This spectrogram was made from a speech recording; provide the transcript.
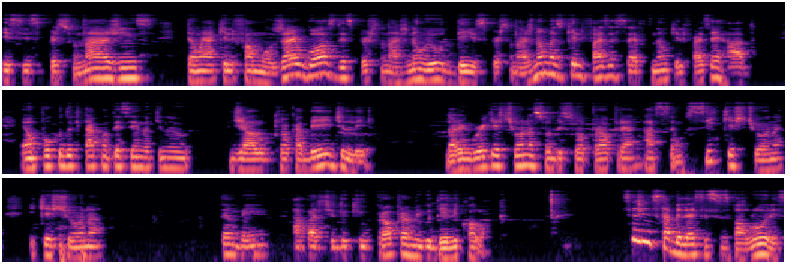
esses personagens. Então é aquele famoso, ah, eu gosto desse personagem, não, eu odeio esse personagem, não, mas o que ele faz é certo, não, o que ele faz é errado. É um pouco do que está acontecendo aqui no diálogo que eu acabei de ler. Dorian Gray questiona sobre sua própria ação, se questiona e questiona também a partir do que o próprio amigo dele coloca. Se a gente estabelece esses valores,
